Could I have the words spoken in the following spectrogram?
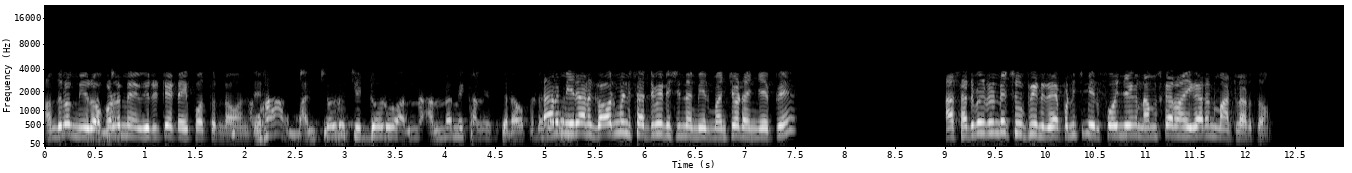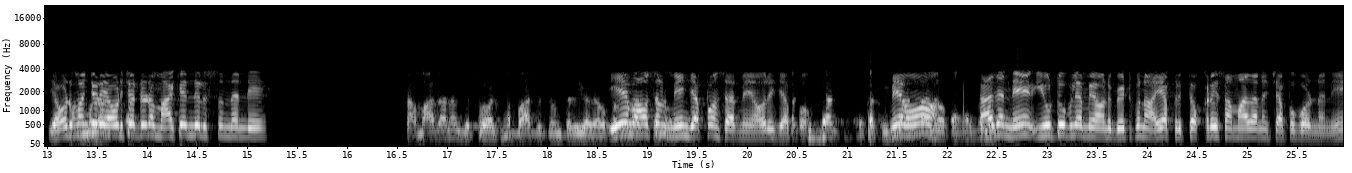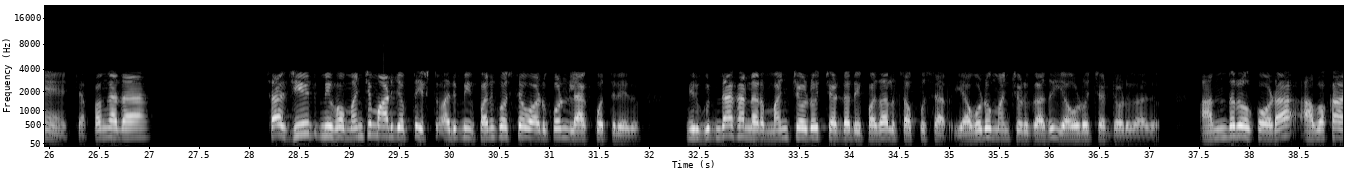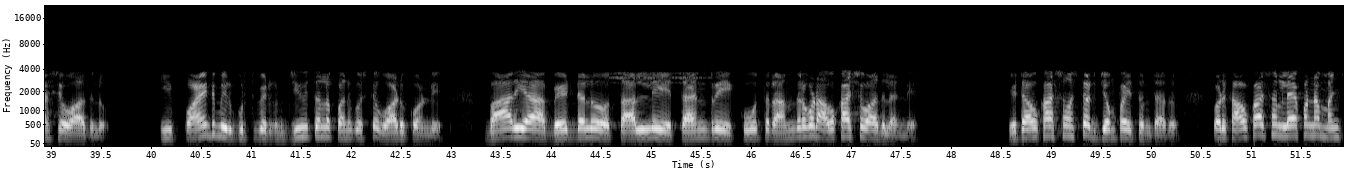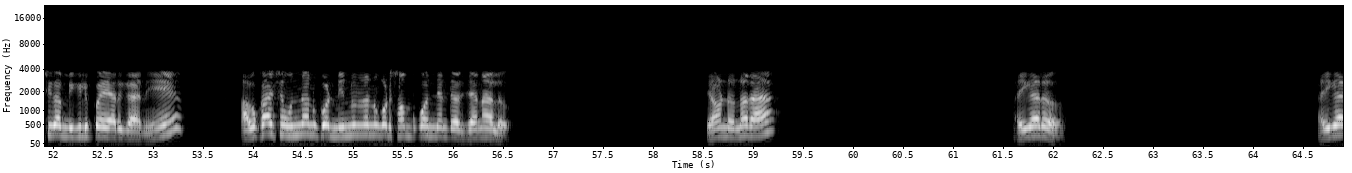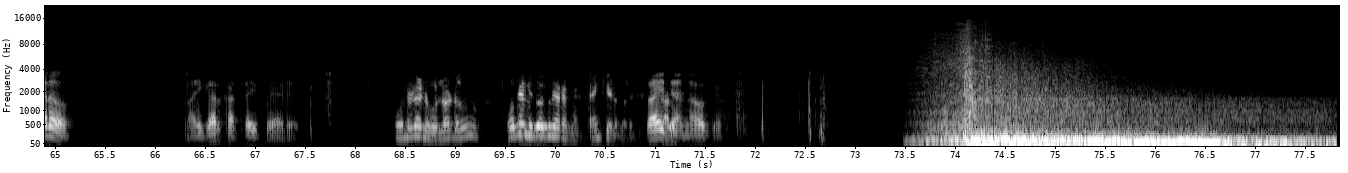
అందులో మీరు ఒకళ్ళు మేము ఇరిటేట్ అయిపోతుంటాం అంతే. మంచోడు చెడ్డోడు అందరినీ కలిస్తారా. సార్ మీరు ఆయన గవర్నమెంట్ సర్టిఫికేట్ ఇచ్చిందా మీరు మంచోడు అని చెప్పి? ఆ సర్టిఫికేట్ ఉంటే చూపిండి రేపటి నుంచి మీరు ఫోన్ చేయండి నమస్కారం అయ్యగారు అని మాట్లాడతాం. ఎవడు మంచోడో ఎవడు చెడ్డాడో మాకేం తెలుస్తుందండి? సమాధానం చెప్పవలసిన బాధ్యత ఉంటది కదా. ఏం అవసరం? మేము చెప్పం సార్ మేము ఎవరికి చెప్పం? మేము కాదండి యూట్యూబ్లో మేము పెట్టుకున్నాం అయ్యా ప్రతి ఒక్కరికి సమాధానం చెప్పబడినని చెప్పం కదా. సార్ జీవితం మీకు మంచి మాట చెప్తే ఇష్టం అది మీకు పనికి వస్తే వాడుకోండి లేకపోతే లేదు. మీరు ఇందాక అన్నారు మంచోడు చెడ్డోడు ఈ పదాలు తప్పు సార్. ఎవడు మంచోడు కాదు ఎవడు చెడ్డోడు కాదు. అందరూ కూడా అవకాశవాదులు. ఈ పాయింట్ మీరు గుర్తుపెట్టుకోండి జీవితంలో పనికొస్తే వాడుకోండి. భార్య బిడ్డలు తల్లి తండ్రి కూతురు అందరూ కూడా అవకాశవాదులండి. ఎటు అవకాశం వస్తే అటు జంప్ అవుతుంటారు వాడికి అవకాశం లేకుండా మంచిగా మిగిలిపోయారు కానీ అవకాశం ఉందనుకోండి నిన్ను నన్ను కూడా చంపుకొని తింటారు జనాలు. ఏమండి ఉన్నారా? అయ్యగారు? అయ్యగారు? అయ్యగారు కట్ అయిపోయాడు. ఉన్నాడు ఉన్నాడు. ఓకే అండి గోపి గారు థ్యాంక్ యూ రైట్ అండి ఓకే.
